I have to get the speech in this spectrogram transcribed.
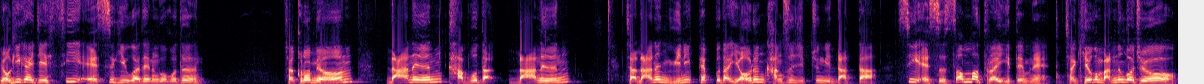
여기가 이제 CS 기후가 되는 거거든. 자, 그러면 나는 가보다 나는 자, 나는 위니펙보다 여름 강수 집중이 낮다. CS 썸머 드라이기 때문에. 자, 기억은 맞는 거죠.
